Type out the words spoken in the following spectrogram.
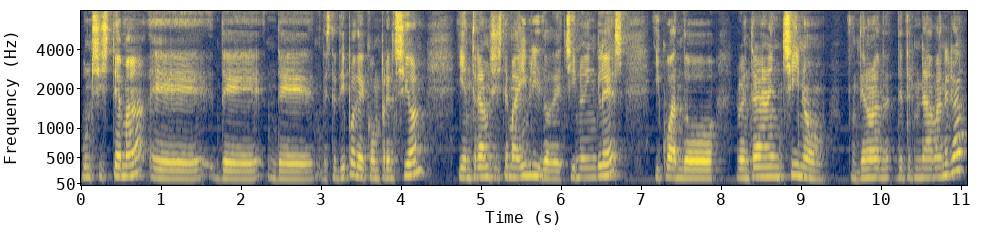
un sistema de, de, este tipo de comprensión y entrenan un sistema híbrido de chino-inglés y cuando lo entrenan en chino funciona de determinada manera,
